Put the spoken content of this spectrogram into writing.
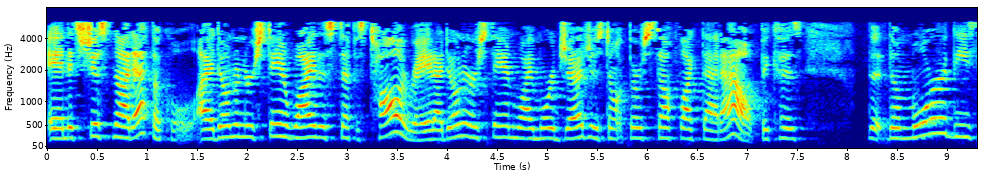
And it's just not ethical. I don't understand why this stuff is tolerated. I don't understand why more judges don't throw stuff like that out because the, the more these,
